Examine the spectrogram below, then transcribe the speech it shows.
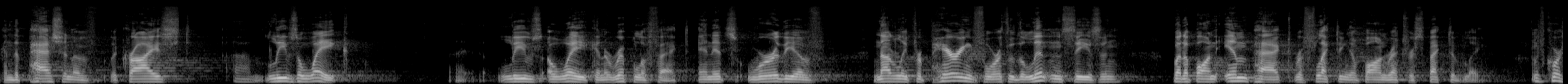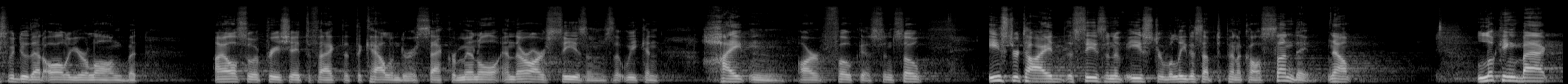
and the passion of the Christ um, leaves a wake, uh, leaves a wake and a ripple effect. And it's worthy of not only preparing for through the Lenten season, but upon impact, reflecting upon retrospectively. Of course, we do that all year long, but I also appreciate the fact that the calendar is sacramental and there are seasons that we can heighten our focus. And so, Eastertide, the season of Easter, will lead us up to Pentecost Sunday. Now, looking back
